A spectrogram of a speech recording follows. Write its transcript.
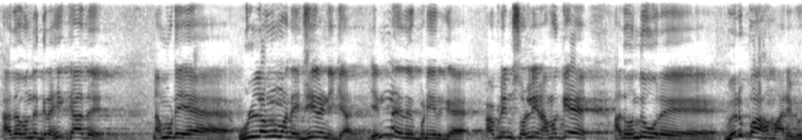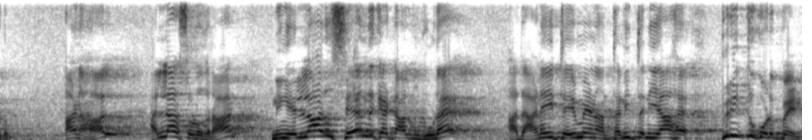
அதை வந்து கிரகிக்காது. நம்முடைய உள்ளமும் அதை ஜீரணிக்காது. என்ன இது இப்படி இருக்க? அப்படின்னு சொல்லி நமக்கே அது வந்து ஒரு வெறுப்பாக மாறிவிடும். ஆனால் அல்லாஹ் சொல்லுகிறான் நீங்கள் எல்லாரும் சேர்ந்து கேட்டாலும் கூட அது அனைத்தையுமே நான் தனித்தனியாக பிரித்து கொடுப்பேன்.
